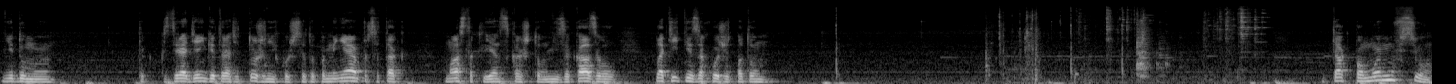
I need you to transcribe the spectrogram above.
Не думаю. Так зря деньги тратить тоже не хочется, то поменяем просто так масло. Клиент скажет, что он не заказывал, платить не захочет потом. Так, по-моему, все.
